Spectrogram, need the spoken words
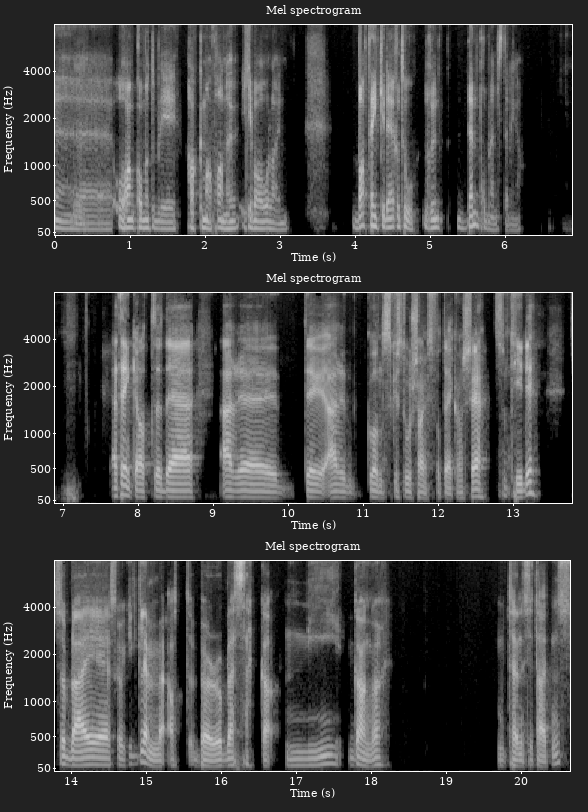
Eh, Og han kommer til å bli hakkemat, han òg, ikke bare O-line. Hva tenker dere to rundt den problemstillinga? Jeg tenker at det er, eh, det er en ganske stor sjanse for at det kan skje. Samtidig så ble, skal vi ikke glemme at Burrow ble sacka ni ganger mot Tennessee Titans,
